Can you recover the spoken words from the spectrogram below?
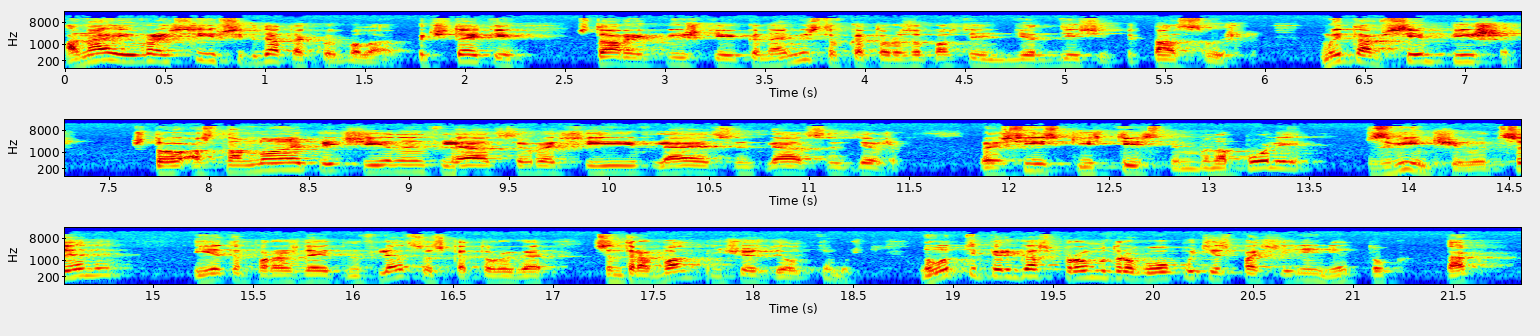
Она и в России всегда такой была. Почитайте старые книжки экономистов, которые за последние лет 10-15 вышли. Мы там всем пишем, что основная причина инфляции в России является инфляция издержек. Российские естественные монополии взвинчивают цены, и это порождает инфляцию, с которой Центробанк ничего сделать не может. Ну вот теперь «Газпрому» другого пути спасения нет только. Так?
